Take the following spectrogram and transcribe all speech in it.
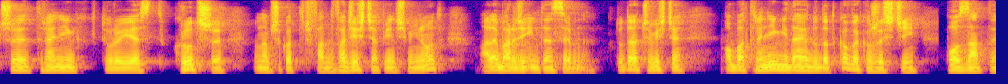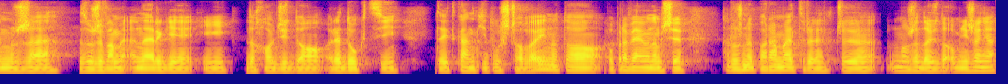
czy trening, który jest krótszy, bo na przykład trwa 25 minut, ale bardziej intensywny. Tutaj oczywiście oba treningi dają dodatkowe korzyści, poza tym, że zużywamy energię i dochodzi do redukcji tej tkanki tłuszczowej, no to poprawiają nam się różne parametry, czy może dojść do obniżenia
